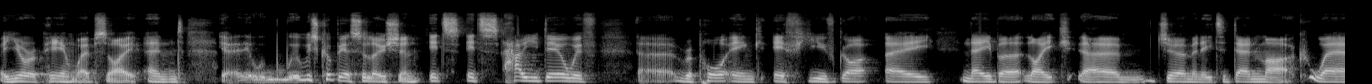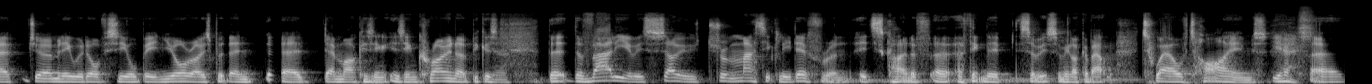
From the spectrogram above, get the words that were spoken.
a, a European website and yeah, which could be a solution. It's it's how you deal with uh, reporting if you've got a neighbor like um, Germany to Denmark, where Germany would obviously all be in euros, but then uh, Denmark is in, is in krona because yeah. the the value is so dramatically different. It's kind of uh, I think that so it's something like about twelve times yes um,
